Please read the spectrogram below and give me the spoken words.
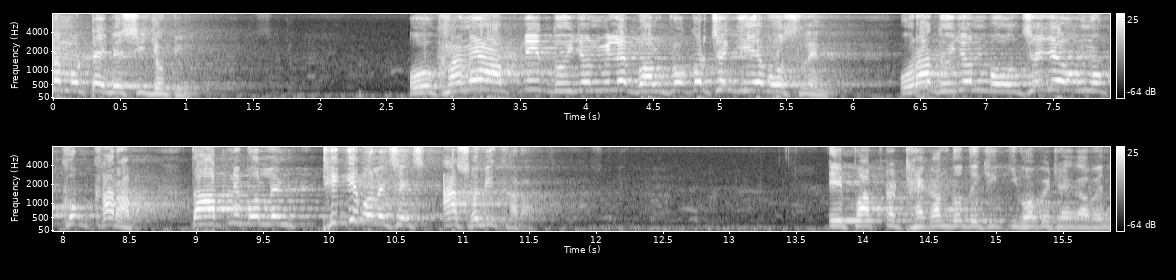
নম্বরটাই বেশি জটিল। ওখানে আপনি দুইজন মিলে গল্প করছে, গিয়ে বসলেন। ওরা দুইজন বলছে যে অমুক খুব খারাপ। তা আপনি বললেন, ঠিকই বলেছে আসলেই খারাপ। এই পাপটা ঠেকান তো দেখি কীভাবে ঠেকাবেন।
